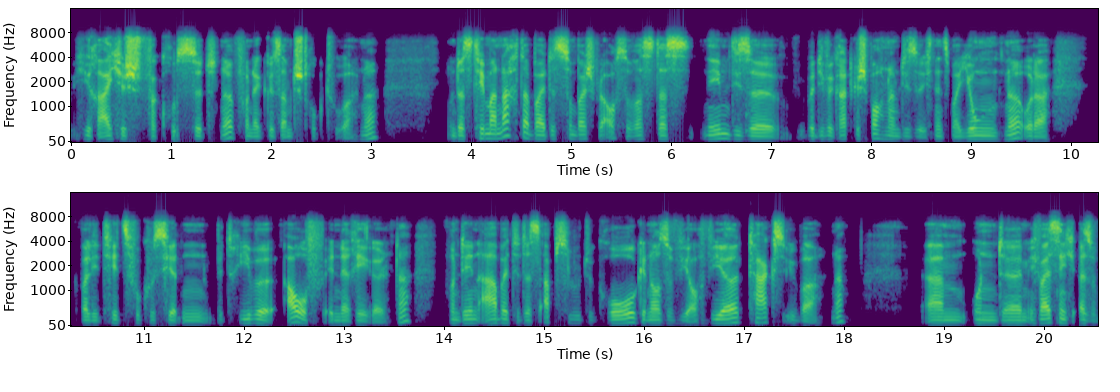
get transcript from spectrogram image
hierarchisch verkrustet, ne, von der Gesamtstruktur, ne? Und das Thema Nachtarbeit ist zum Beispiel auch sowas, das nehmen diese, über die wir gerade gesprochen haben, diese, ich nenne es mal jungen, ne, oder qualitätsfokussierten Betriebe auf in der Regel, ne? Von denen arbeitet das absolute Gros, genauso wie auch wir, tagsüber, ne? Ähm, und ähm, ich weiß nicht, also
